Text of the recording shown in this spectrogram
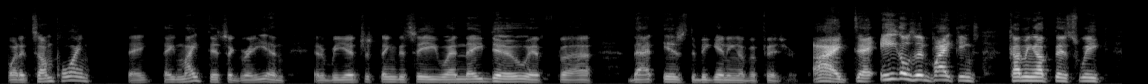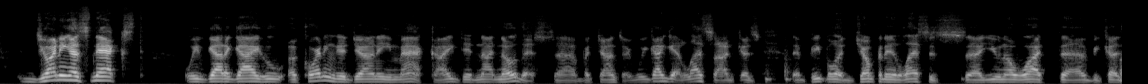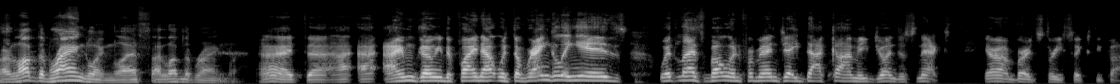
But at some point, they they might disagree, and it'll be interesting to see when they do if uh, that is the beginning of a fissure. All right, uh, Eagles and Vikings coming up this week. Joining us next, we've got a guy who, according to Johnny Mack, I did not know this, uh, but John said we got to get Les on because the people are jumping in Les's, uh, you know what? Uh, because I love the wrangling, Les. I love the wrangling. All right, uh, I, I, am going to find out what the wrangling is with Les Bowen from NJ.com. He joins us next here on Birds 365.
